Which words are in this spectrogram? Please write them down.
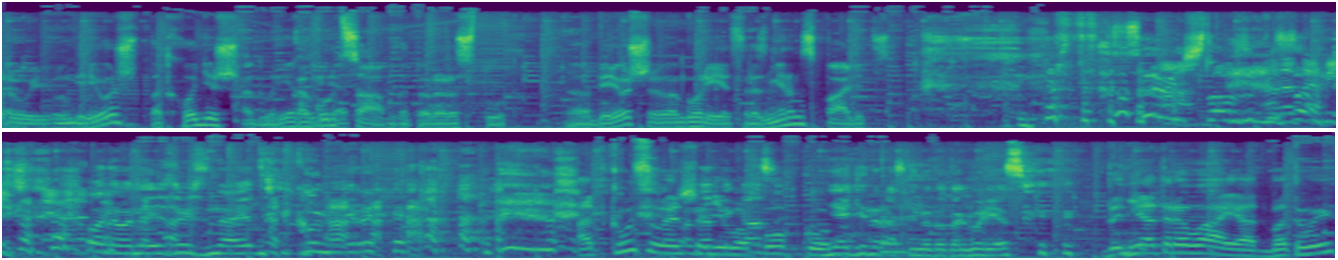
Геморрой. Он Берешь, подходишь Огурец, к огурцам, которые растут. Э, Берешь огурец размером с палец. Вячеслав записал. Он его наизусть знает, кумир. Откусываешь у него попку, Не один раз не на тот огурец. да не отрывая от ботвы,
